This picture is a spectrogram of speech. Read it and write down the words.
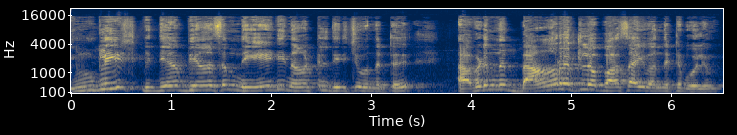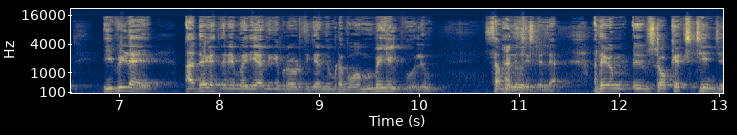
ഇംഗ്ലീഷ് വിദ്യാഭ്യാസം നേടി നാട്ടിൽ തിരിച്ചു വന്നിട്ട് അവിടുന്ന് ബാററ്റിലോ പാസ്സായി വന്നിട്ട് പോലും ഇവിടെ അദ്ദേഹത്തിന് മര്യാദയ്ക്ക് പ്രവർത്തിക്കാൻ നമ്മുടെ ബോംബെയിൽ പോലും സമ്മതിച്ചിട്ടില്ല. അദ്ദേഹം സ്റ്റോക്ക് എക്സ്ചേഞ്ച്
